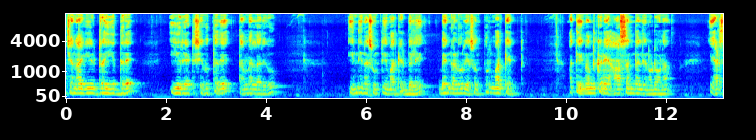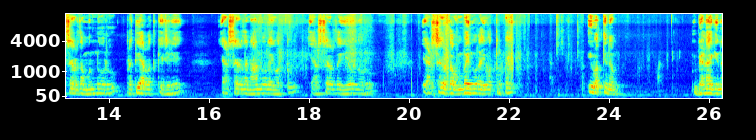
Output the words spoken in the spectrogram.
ಚೆನ್ನಾಗಿ ಡ್ರೈ ಇದ್ದರೆ ಈ ರೇಟ್ ಸಿಗುತ್ತದೆ ತಮ್ಮೆಲ್ಲರಿಗೂ. ಇಂದಿನ ಶುಂಠಿ ಮಾರ್ಕೆಟ್ ಬೆಲೆ, ಬೆಂಗಳೂರು ಯಶವಂತಪುರ ಮಾರ್ಕೆಟ್. ಮತ್ತು ಇನ್ನೊಂದು ಕಡೆ ಹಾಸನದಲ್ಲಿ ನೋಡೋಣ. ಎರಡು ಸಾವಿರದ ಮುನ್ನೂರು ಪ್ರತಿ ಅರವತ್ತು ಕೆ ಜಿಗೆ ಎರಡು ಸಾವಿರದ ನಾನ್ನೂರೈವತ್ತು ಎರಡು ಸಾವಿರದ ಏಳ್ನೂರು, ಎರಡು ಸಾವಿರದ ಒಂಬೈನೂರ ಐವತ್ತು ರೂಪಾಯಿ. ಇವತ್ತಿನ ಬೆಳಗಿನ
